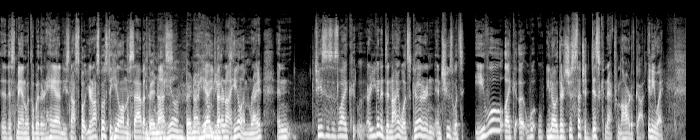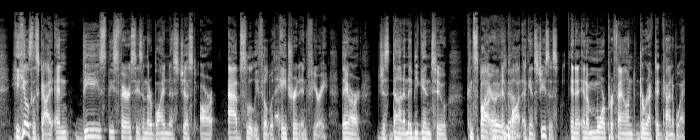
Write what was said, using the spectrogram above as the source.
this man with the withered hand, he's not supposed. You're not supposed to heal on the Sabbath. better not heal him. Better not heal Yeah, him, you better not heal him, right? And Jesus is like, are you going to deny what's good and, and choose what's evil? Like, uh, w- you know, there's just such a disconnect from the heart of God. Anyway, he heals this guy, and these these Pharisees and their blindness just are absolutely filled with hatred and fury. They are just done, and they begin to conspire Plot, and yeah. plot against Jesus in a, in a more profound, directed kind of way.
